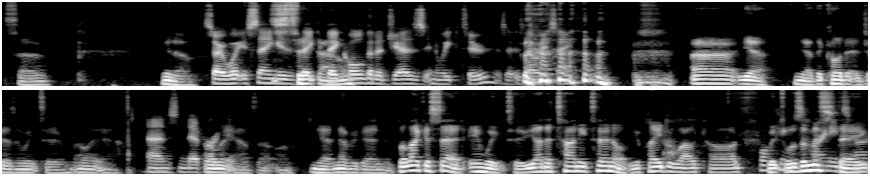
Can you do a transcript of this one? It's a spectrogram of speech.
So, you know. So what you're saying is they, they called it a jazz in week two. Is, it, is that what you're saying? uh, yeah, yeah. They called it a jazz in week two. I'll let you. and never I'll let you have that one. Yeah, never again. But like I said, in week two, you had a tiny turn up. You played the wild card, which was a mistake.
